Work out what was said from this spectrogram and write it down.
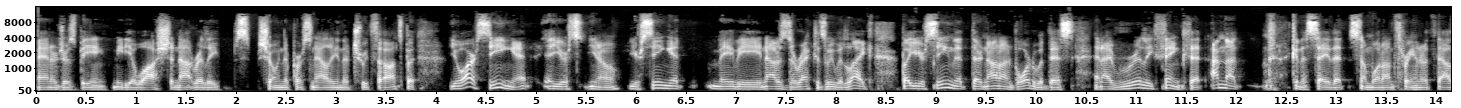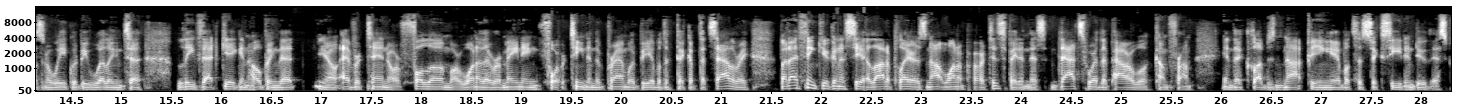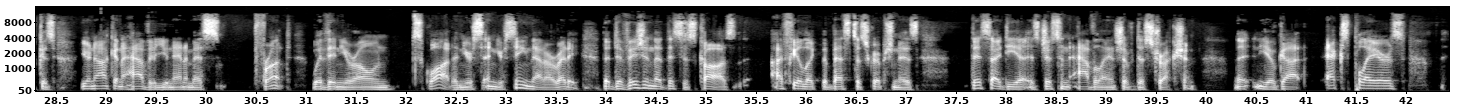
managers being media washed and not really showing their personality and their true thoughts but you are seeing it. You're you know you're seeing it maybe not as direct as we would like but you're seeing that they're not on board with this. And i really think that i'm not going to say that someone on 300,000 a week would be willing to leave that gig and hoping that you know Everton or Fulham or one of the remaining 14 in the Prem would be able to pick up that salary. But i think you're going to see a lot of players not want to participate in this. That's where the power will come from in the clubs not being able to succeed and do this because you're not going to have a unanimous front within your own squad and you're and you're seeing that already. The division that this has caused i feel like the best description is this idea is just an avalanche of destruction. You've got ex players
